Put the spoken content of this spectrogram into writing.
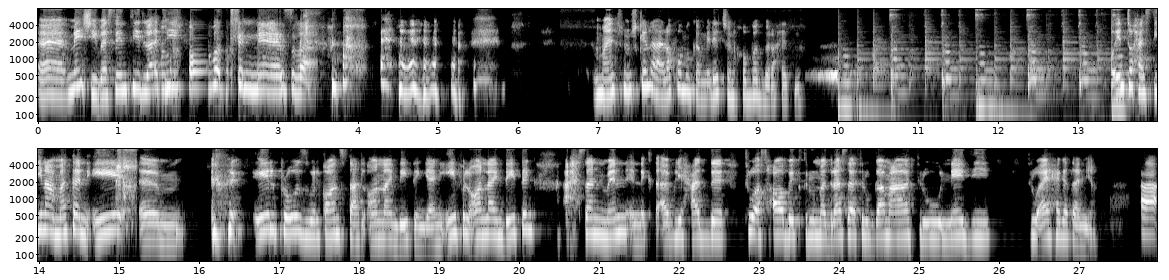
آه ماشي بس انتي دلوقتي خبط في الناس بقى. ما فيش مشكلة العلاقه ما كملتش نخبط براحتنا. وانتوا حاسين عامة إيه. إيه ال pros وال cons بتاعت ال online dating يعني إيه في ال online dating احسن من انك تقابلي حد through اصحابك through المدرسة through الجامعة through النادي؟ through أي حاجة تانية. Uh,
